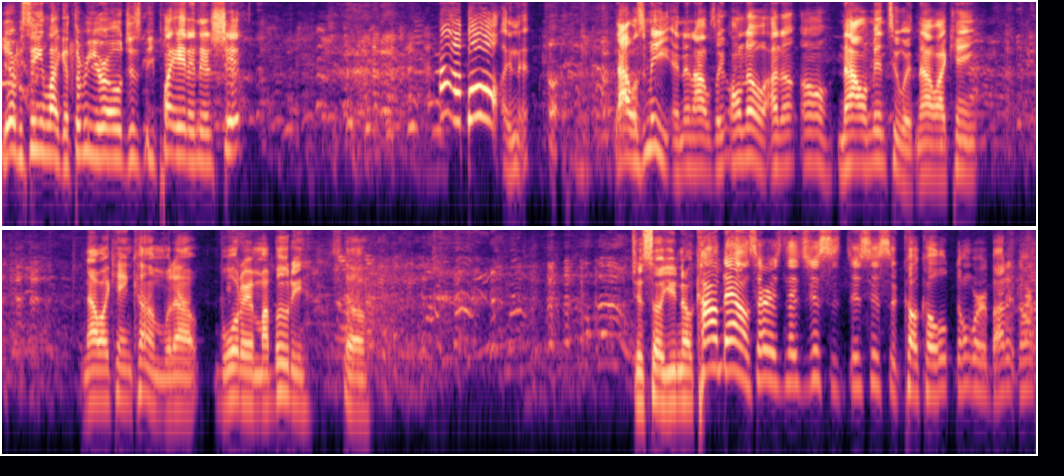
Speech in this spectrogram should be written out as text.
You ever seen like a three year old just be playing and then shit? Ah, ball. And then, uh, that was me. And then I was like, oh no, I don't, oh, now I'm into it. Now I can't, now I can't come without water in my booty. So, just so you know, calm down, sir. It's, just, it's just a cold. Don't worry about it. Don't.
